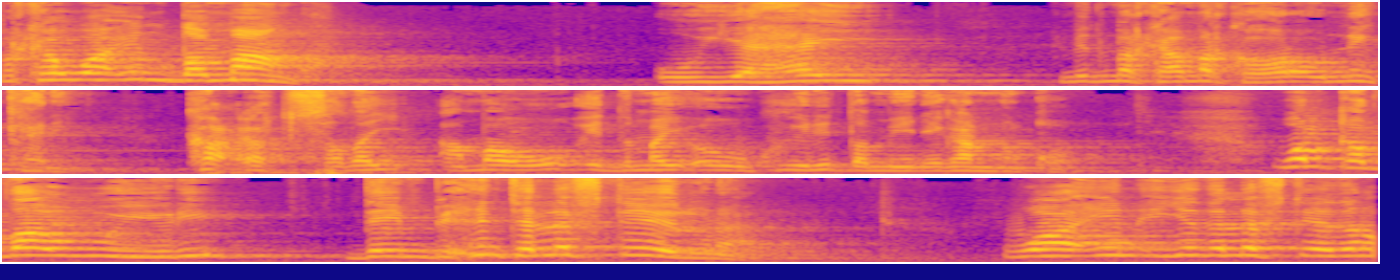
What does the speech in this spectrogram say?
marka waa in damaanku uu yahay mid marka marka hore uu ninkani ka codsaday ama uu idmay oo uu ku yiri damiin iga noqo. Wal qadaa uu yiri deyn bixinta lafteeduna waa in iyada lafteedana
